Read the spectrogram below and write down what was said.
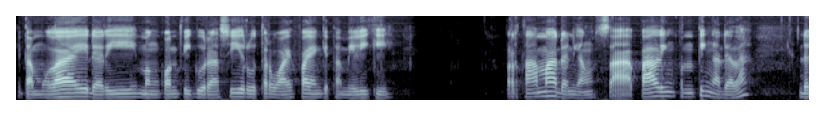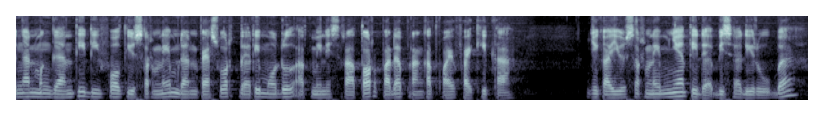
Kita mulai dari mengkonfigurasi router WiFi yang kita miliki. Pertama dan yang paling penting adalah dengan mengganti default username dan password dari modul administrator pada perangkat WiFi kita. Jika username-nya tidak bisa dirubah,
